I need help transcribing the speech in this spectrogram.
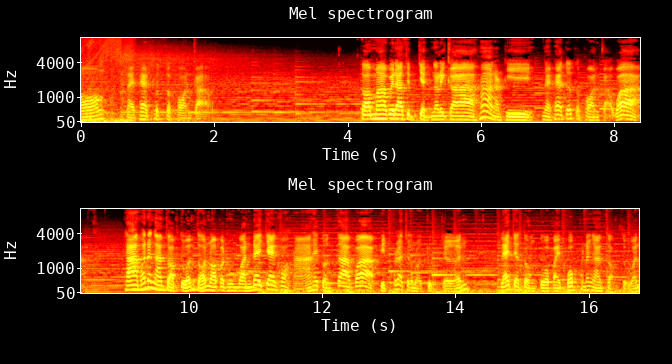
น้องๆนายแพทย์ทศพรกล่าว ต่อมาเวลา 17นาฬิกา5นาทีนายแพทย์ทศพรกล่าวว่า ทางพนักงานสอบสวนสอนอปทุมวันได้แจ้งข้อหาให้ตนทราบว่าผิดพระราชกำหนดฉุกเฉินและจะส่งตัวไปพบพนักงานสอบสวน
